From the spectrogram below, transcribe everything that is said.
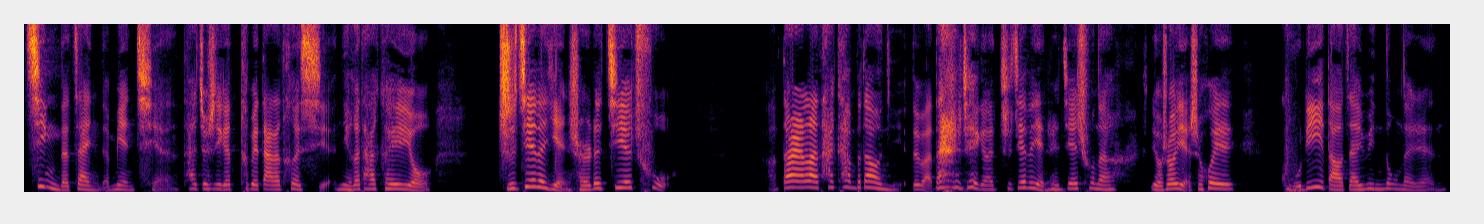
近的在你的面前，他就是一个特别大的特写，你和他可以有直接的眼神的接触啊。当然了，他看不到你，对吧？但是这个直接的眼神接触呢，有时候也是会鼓励到在运动的人。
